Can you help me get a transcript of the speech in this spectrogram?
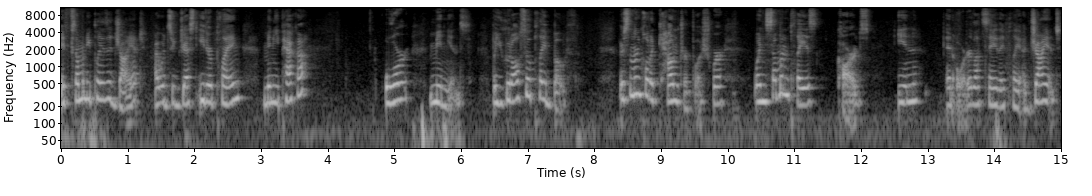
If somebody plays a giant, I would suggest either playing Mini P.E.K.K.A. or Minions. But you could also play both. There's something called a counter push, where when someone plays cards in an order, let's say they play a giant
